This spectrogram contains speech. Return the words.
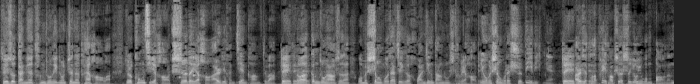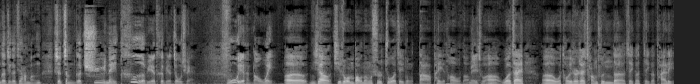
所以说，感觉腾冲那地方真的太好了，就是空气好，吃的也好，而且很健康，对吧？对对。那么更重要的是呢，我们生活在这个环境当中是特别好的，因为我们生活在湿地里面。对。而且它的配套设施，由于我们宝能的这个加盟，使整个区域内特别特别周全，服务也很到位。呃，你像，其实我们宝能是做这种大配套的。没错。啊，我在。呃，我头一阵在长春的这个这个台里，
